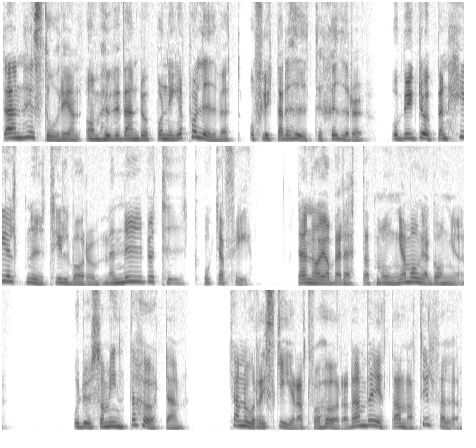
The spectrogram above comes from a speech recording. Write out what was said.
Den historien om hur vi vände upp och ner på livet och flyttade hit till Skirö och byggde upp en helt ny tillvaro med ny butik och café. Den har jag berättat många, många gånger. Och du som inte hört den kan nog riskera att få höra den vid ett annat tillfälle.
